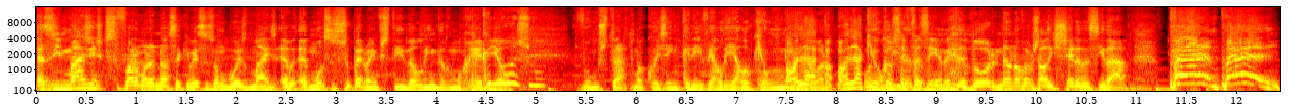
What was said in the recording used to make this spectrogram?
As imagens que se formam na nossa cabeça são boas demais. A, a moça super bem vestida, linda de morrer Que e ele nojo. Vou mostrar-te uma coisa incrível e ela o que é um Olha- mirador. olha aqui o que eu sei fazer. Um mirador, não, não vamos à lixeira da cidade. Pam, pam!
